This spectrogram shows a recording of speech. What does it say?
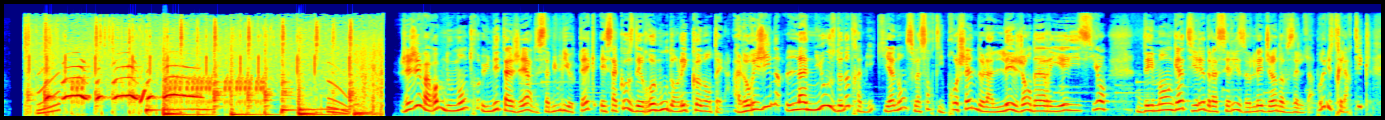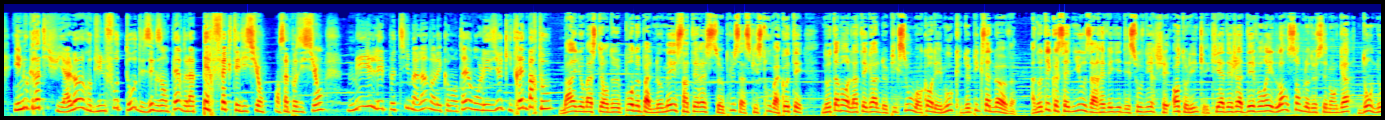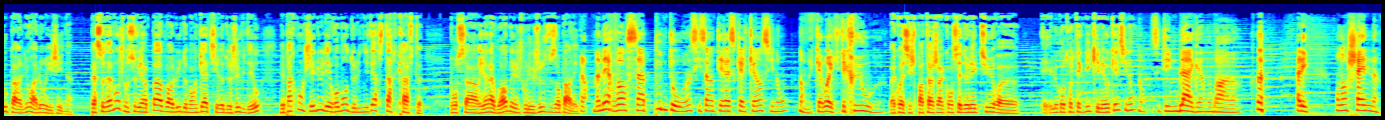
GG Varom nous montre une étagère de sa bibliothèque et ça cause des remous dans les commentaires. À l'origine, la news de notre ami qui annonce la sortie prochaine de la légendaire édition des mangas tirés de la série The Legend of Zelda. Pour illustrer l'article, il nous gratifie alors d'une photo des exemplaires de la Perfect Edition en sa position, mais les petits malins dans les commentaires ont les yeux qui traînent partout. Mario Master 2, pour ne pas le nommer, s'intéresse plus à ce qui se trouve à côté, notamment l'intégrale de Picsou ou encore les MOOC de Pixel Love. A noter que cette news a réveillé des souvenirs chez Antolink qui a déjà dévoré l'ensemble de ces mangas dont nous parlions à l'origine. Personnellement, je me souviens pas avoir lu de mangas tirés de jeux vidéo, mais par contre j'ai lu les romans de l'univers StarCraft. Bon, ça a rien à voir, mais je voulais juste vous en parler. Alors, ma mère vend ça Punto, hein, si ça intéresse quelqu'un, sinon... Non mais Kawaii, tu t'es cru où euh? Bah quoi, si je partage un conseil de lecture, euh, et le contrôle technique, il est ok sinon? Non, c'était une blague, hein, mon brave. Allez, on enchaîne.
